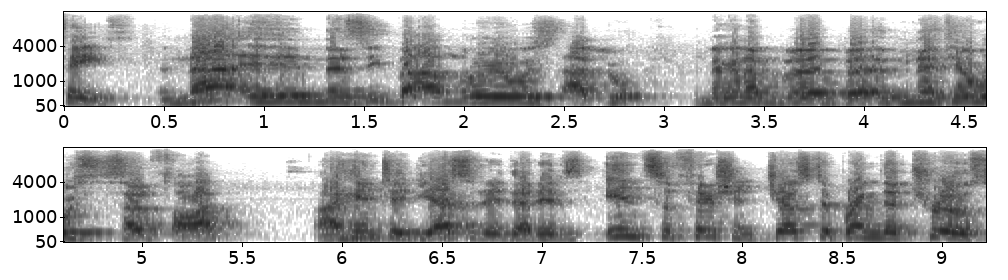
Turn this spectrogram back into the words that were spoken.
faith. እና ይህ እነዚህ በአእምሮዬ ውስጥ አሉ እንደገና በእምነቴ ውስጥ ሰርጸዋል I hinted yesterday that it is insufficient just to bring the truths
